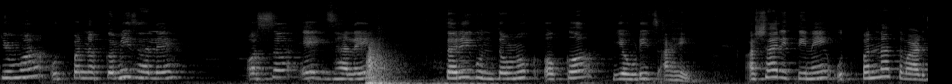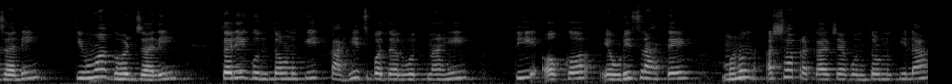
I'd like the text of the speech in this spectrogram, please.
किंवा उत्पन्न कमी झाले असं एक झाले तरी गुंतवणूक अक एवढीच आहे. अशा रीतीने उत्पन्नात वाढ झाली किंवा घट झाली तरी गुंतवणुकीत काहीच बदल होत नाही. ती अक एवढीच राहते. म्हणून अशा प्रकारच्या गुंतवणुकीला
